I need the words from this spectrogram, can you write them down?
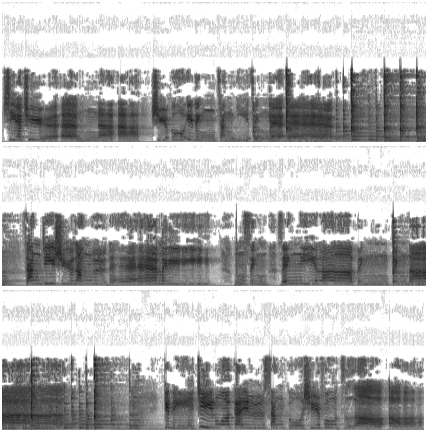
先去啊，学过一定唱年轻哎。上前学让舞台来。我心人意拉冰冰呐，该有三个媳妇子啊，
